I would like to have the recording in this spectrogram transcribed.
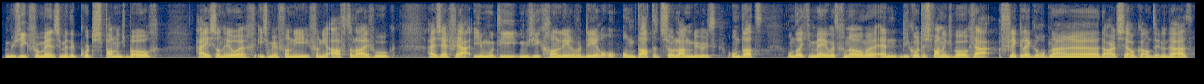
muziek voor mensen met een korte spanningsboog. Hij is dan heel erg iets meer van die, van die afterlife hoek. Hij zegt ja, je moet die muziek gewoon leren waarderen om- omdat het zo lang duurt. Omdat, omdat je mee wordt genomen en die korte spanningsboog, ja, flikker lekker op naar eh, de hardstyle kant inderdaad.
